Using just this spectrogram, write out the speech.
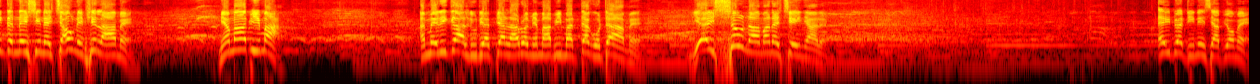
international ကျောင်းတွေဖြစ်လာမယ်မြန်မာပြည်မှာအမေရိကလူတွေပြန်လာတော့မြန်မာပြည်မှာတက်ကိုတက်ရမယ်ယေရှုနာမနဲ့ချိန်ညာတယ်အဲ့ဒီအတွက်ဒီနေ့ဆရာပြောမယ်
